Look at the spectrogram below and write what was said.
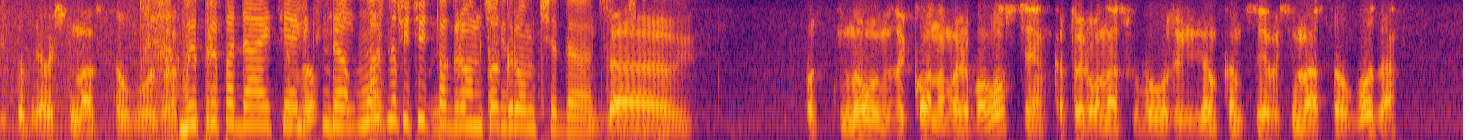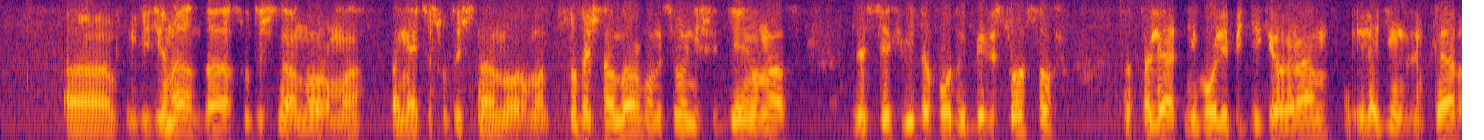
декабря 2018 года. Вы пропадаете, Алексей. Да, можно чуть-чуть погромче? Погромче, да. Да. Вот новым законом о рыболовстве, который у нас был заведен в конце 2018 года, э, введена, да, суточная норма, понятие суточная норма. Суточная норма на сегодняшний день у нас для всех видов водных биоресурсов – составляет не более 5 килограмм или один экземпляр,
